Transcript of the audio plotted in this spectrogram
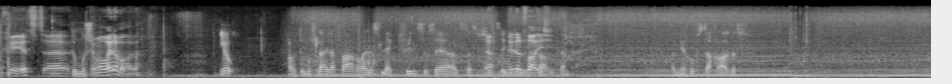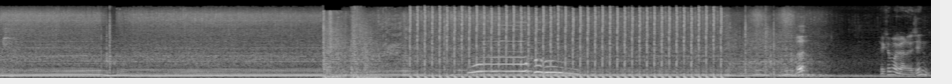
Okay, jetzt äh, Du musst- können wir weitermachen, ne? Jo. Aber du musst leider fahren, weil es leckt viel zu sehr, als dass ich Ja, jetzt nee, irgendwie dann fahr ich. fahren kann. Bei mir hupst auch alles. Hä? Hier können wir gar nicht hin.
